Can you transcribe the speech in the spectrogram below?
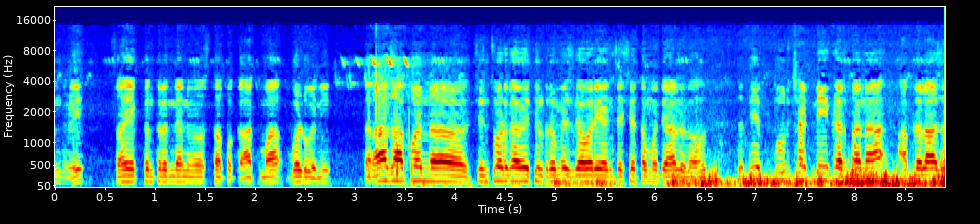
आंधळे सहाय्यक तंत्रज्ञान व्यवस्थापक आत्मा वडवणी. तर आज आपण चिंचवडगाव येथील रमेश गावारे यांच्या शेतामध्ये आलेलो आहोत. तर ते तूर छाटणी करताना आपल्याला आज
